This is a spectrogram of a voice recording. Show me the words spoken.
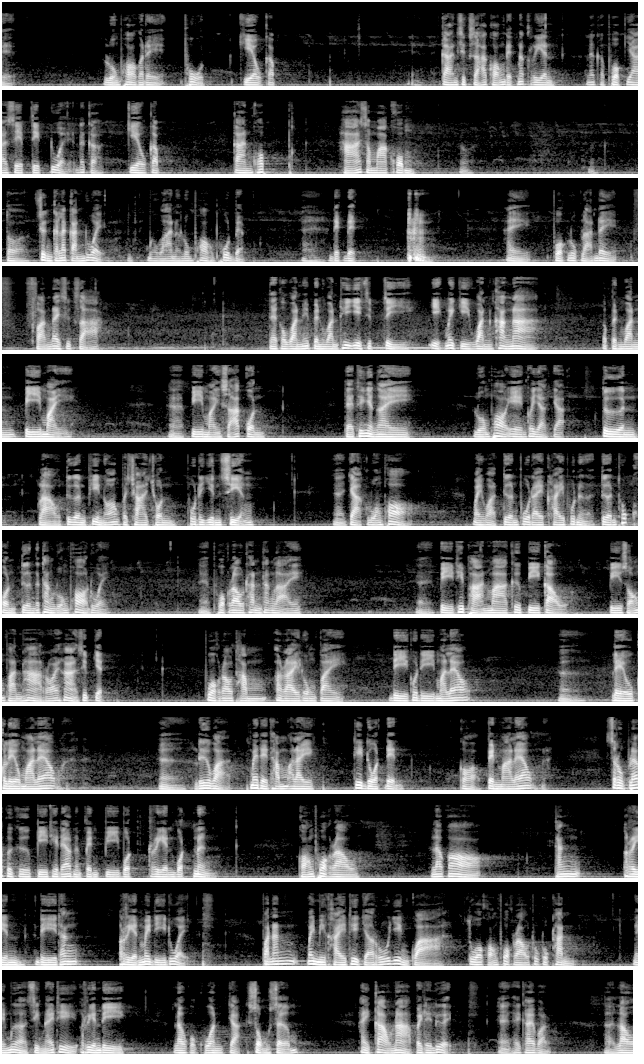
หลวงพ่อก็ได้พูดเกี่ยวกับการศึกษาของเด็กนักเรียน และก็พวกยาเสพติดด้วย และก็เกี่ยวกับการครบหาสมาคม ต่อซึ่งกันและกันด้วย เมื่อวานหลวงพ่อพูดแบบเด็กๆ ให้พวกลูกหลานได้ฟังได้ศึกษา แต่ก็วันนี้เป็นวันที่ยี่สิบสี่อีกไม่กี่วันข้างหน้า ก็เป็นวันปีใหม่ ปีใหม่สากล แต่ถึงยังไงหลวงพ่อเองก็อยากจะเตือนกล่าวเตือนพี่น้องประชาชน ผู้ได้ยินเสียง จากหลวงพ่อ ไม่ว่าเตือนผู้ใดใครผู้หนึ่ง เตือนทุกคนเตือนกระทั่งหลวงพ่อด้วย พวกเราท่านทั้งหลาย ปีที่ผ่านมาคือปีเก่าปี 2557 พวกเราทำอะไรลงไป ดีก็ดีมาแล้วเลวก็เลวมาแล้วหรือว่าไม่ได้ทำอะไรที่โดดเด่น ก็เป็นมาแล้ว สรุปแล้วก็คือปีที่แล้วนั้นเป็นปีบทเรียนบทหนึ่ง ของพวกเราแล้วก็ ทั้งเรียนดีทั้งเรียนไม่ดีด้วย เพราะนั้นไม่มีใครที่จะรู้ยิ่งกว่าตัวของพวกเราทุกๆทท่าน ในเมื่อสิ่งไหนที่เรียนดี เราก็ควรจะส่งเสริม ให้ก้าวหน้าไปเรื่อยๆคล้ายๆว่าเรา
